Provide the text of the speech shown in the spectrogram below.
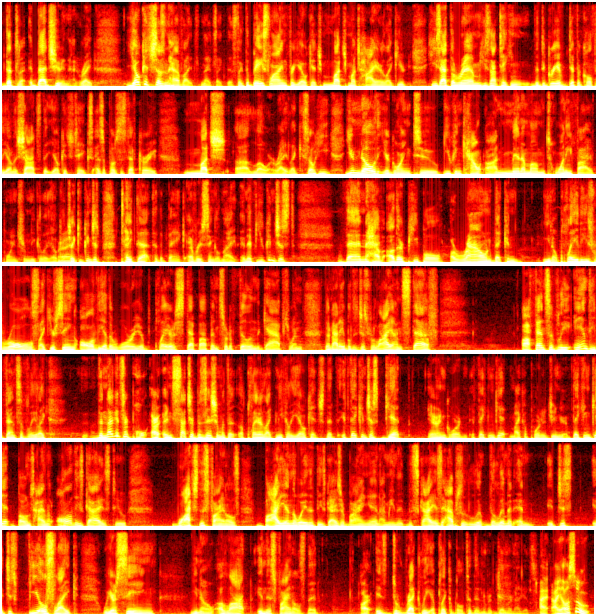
That's not, bad shooting night, right? Jokic doesn't have like nights like this. Like the baseline for Jokic much much higher. Like you, he's at the rim. He's not taking the degree of difficulty on the shots that Jokic takes, as opposed to Steph Curry, much uh, lower, right? Like so he, you know that you're going to, you can count on minimum 25 points from Nikola Jokic. Right. Like you can just take that to the bank every single night, and if you can just then have other people around that can you know play these roles like you're seeing all of the other warrior players step up and sort of fill in the gaps when they're not able to just rely on Steph offensively and defensively like the Nuggets are, po- are in such a position with a, a player like Nikola Jokic that if they can just get Aaron Gordon, if they can get Michael Porter Jr., if they can get Bones Hyland, all of these guys to watch this finals, buy in the way that these guys are buying in. I mean, the, the sky is absolutely li- the limit, and it just it just feels like we are seeing, you know, a lot in this finals that are is directly applicable to the Denver, Denver Nuggets. I, I also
